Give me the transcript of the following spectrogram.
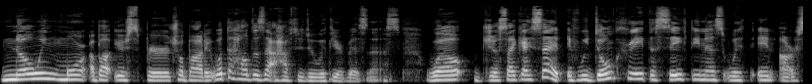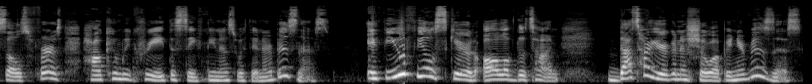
knowing more about your spiritual body, what the hell does that have to do with your business? Well, just like I said, if we don't create the safetiness within ourselves first, how can we create the safetiness within our business? If you feel scared all of the time, that's how you're going to show up in your business.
